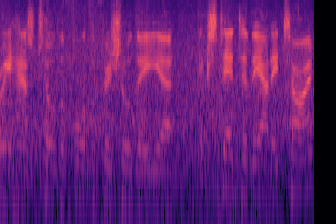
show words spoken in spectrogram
Referee has told the fourth official the uh, extent of the added time.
